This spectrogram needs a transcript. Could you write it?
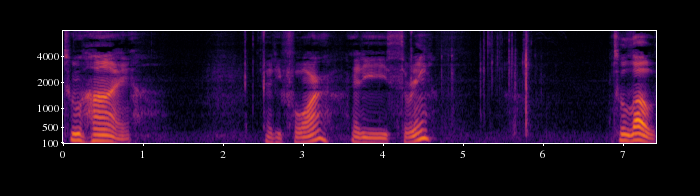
Too high. 84, 83. Too low,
